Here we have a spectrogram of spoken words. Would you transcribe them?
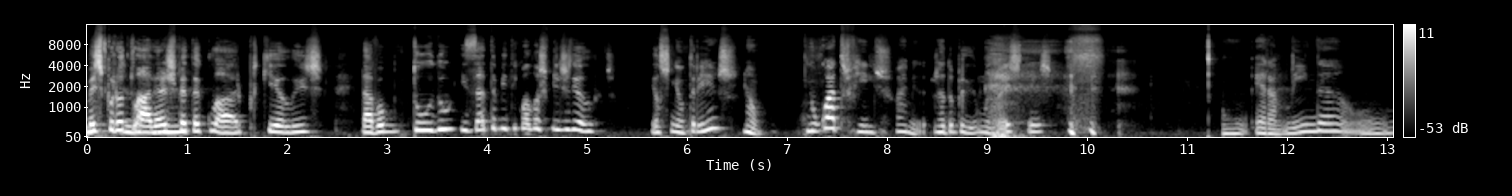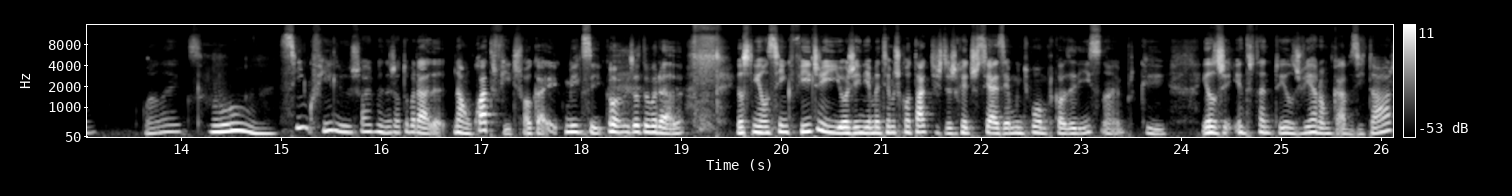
Mas por outro lado era espetacular, porque eles davam-me tudo exatamente igual aos filhos deles. Eles tinham três, não, tinham quatro filhos. Ai meu Deus, já estou perdendo um, dois, três. Um, era a Melinda, um, o Alex. Uh. Cinco filhos. Ai, meu Deus, já estou barada. Não, quatro filhos, ok. Comigo sim, já estou barada. Eles tinham cinco filhos e hoje em dia mantemos contactos das redes sociais. É muito bom por causa disso, não é? Porque eles, entretanto, eles vieram cá visitar,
